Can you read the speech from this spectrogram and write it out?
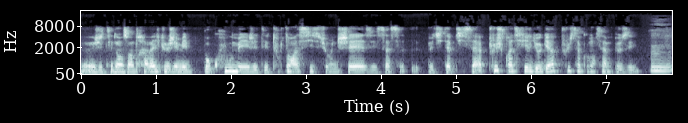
euh, j'étais dans un travail que j'aimais beaucoup, mais j'étais tout le temps assise sur une chaise et ça, petit à petit, ça, plus je pratiquais le yoga, plus ça commençait à me peser. Mmh.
